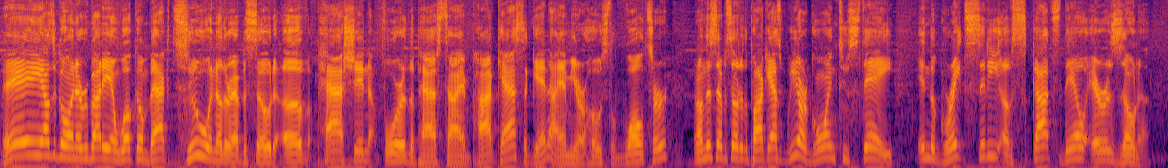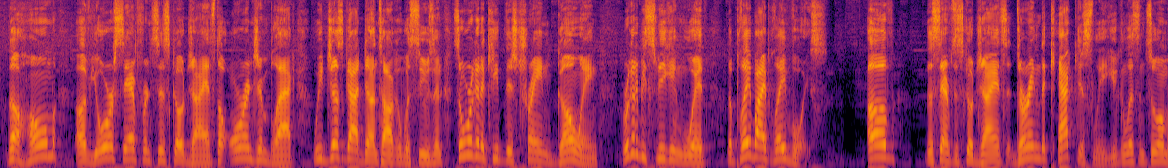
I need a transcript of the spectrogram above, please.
Hey, how's it going, everybody? And welcome back to another episode of Passion for the Pastime podcast. Again, I am your host, Walter. And on this episode of the podcast, we are going to stay in the great city of Scottsdale, Arizona, the home of your San Francisco Giants, the orange and black. We just got done talking with Susan, so we're going to keep this train going. We're going to be speaking with the play by play voice of the San Francisco Giants during the Cactus League. You can listen to him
